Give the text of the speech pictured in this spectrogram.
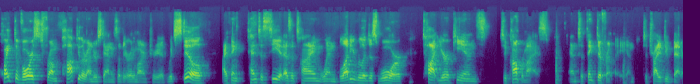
quite divorced from popular understandings of the early modern period, which still, I think, tend to see it as a time when bloody religious war taught Europeans to compromise and to think differently and to try to do better.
